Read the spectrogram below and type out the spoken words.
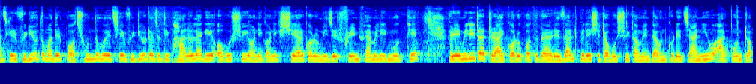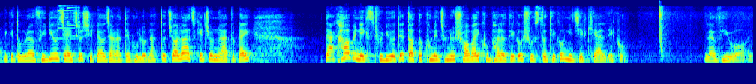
আজকের ভিডিও তোমাদের পছন্দ হয়েছে। ভিডিওটা যদি ভালো লাগে, অবশ্যই অনেক অনেক শেয়ার করো নিজের ফ্রেন্ড ফ্যামিলির মধ্যে। রেমেডিটা ট্রাই করো, কতটা রেজাল্ট পেলে সেটা অবশ্যই কমেন্ট ডাউন করে জানিও। আর কোন টপিকে তোমরা ভিডিও চাইছো সেটাও জানাতে ভুলো না। তো চলো আজকের জন্য এতটাই। দেখা হবে নেক্সট ভিডিওতে ততক্ষণের জন্য সবাই খুব ভালো থেকো, সুস্থ থেকো, নিজের খেয়াল রেখো। লাভ ইউ অল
